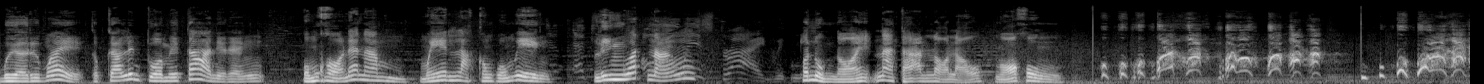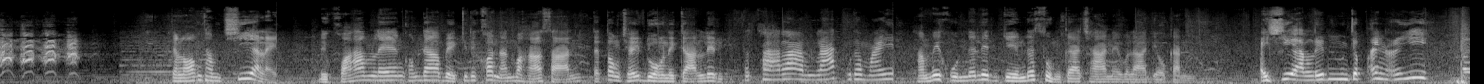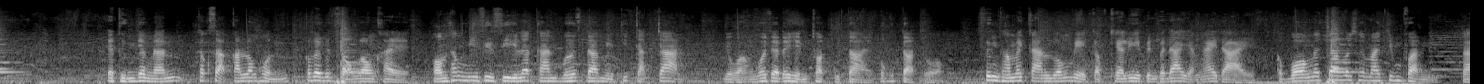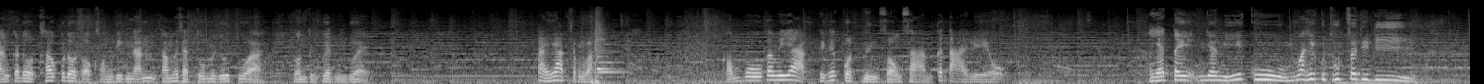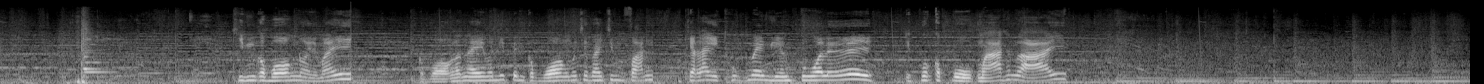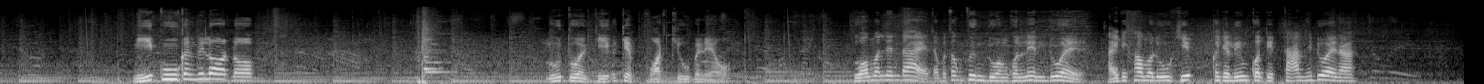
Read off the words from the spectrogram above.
เบื่อหรือไม่กับการเล่นตัวเมตาในแรง ผมขอแนะนำเมนหลักของผมเอง ลิงวัดหนังพ่อหนุ่มน้อยหน้าตาอันหล่อเหลาหงอคง จะร้องทำเชี่ยอะไรด้วยความแรงของดาวเบรกกิติคอนอันมหาศาล แต่ต้องใช้ดวงในการเล่นพัทาร่ามรัดกูทำไมทำให้คุณได้เล่นเกมและสุ่มกาชาในเวลาเดียวกัน ไอเชี่ยเล่นมึงจะไปไหน แต่ถึงอย่างนั้นทักษะการลองหนก็ไม่เป็นสองรองใครพร้อมทั้งมีซีซีและการเบิร์สดาเมจที่จัดจ้าน อย่าหวังว่าจะได้เห็นช็อตกูตายเพราะกูตัดออก ซึ่งทำให้การล้วงเมจกับแครี่เป็นไปได้อย่างง่ายดายกระบองนะจ้าไม่ใช่ไม้จิ้มฟัน การกระโดดเข้ากระโดดออกของดิงนั้นทำให้ศัตรูไม่รู้ตัวรวมถึงเพื่อนมึงด้วยตายยากจังวะคอมโบก็ไม่ยากเพียงแค่กด 1 2 3 ก็ตายแล้วพยาเตะอย่าหนีกูว่าให้กูทุบซะดีๆ ทิมกระบองหน่อยไหมกระบอกแล้วไงวันนี้เป็นกระบองไม่ใช่ไม้จิ้มฟัน จะไล่ทุบแม่งเลี้ยงตัวเลยไอ้พวกกระปูกหมาทั้งหลายหนีกูกันไม่รอดหรอก รู้ตัวอีกทีก็เก็บฟอสคิวไปแล้ว ตัวมันเล่นได้แต่ไม่ต้องพึ่งดวงคนเล่นด้วย ใครที่เข้ามาดูคลิปก็อย่าลืมกดติดตามให้ด้วยนะ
